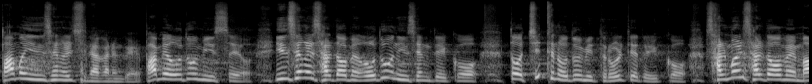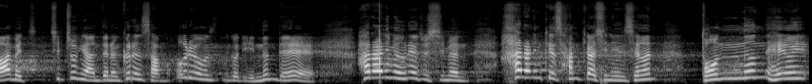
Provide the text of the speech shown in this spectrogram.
밤의 인생을 지나가는 거예요. 밤에 어두움이 있어요. 인생을 살다 보면 어두운 인생도 있고 또 짙은 어두움이 들어올 때도 있고 삶을 살다 보면 마음에 집중이 안 되는 그런 삶, 어려운 것도 있는데 하나님의 은혜 주시면 하나님께서 함께 하신 인생은 돋는 해의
